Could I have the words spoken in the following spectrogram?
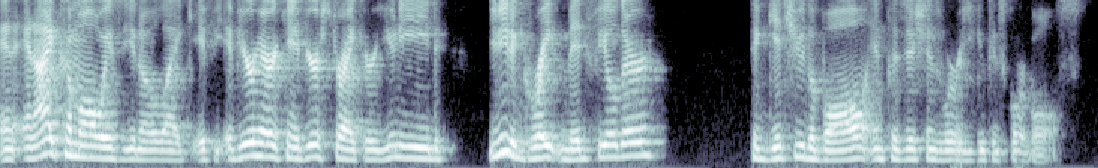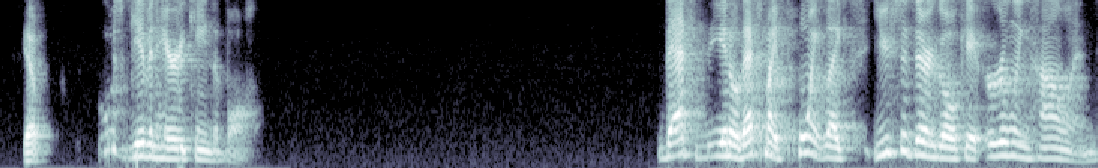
and and I come always, you know, like if if you're Harry Kane, if you're a striker, you need you need a great midfielder to get you the ball in positions where you can score goals. Yep. Who's given Harry Kane the ball? That's you know, that's my point. Like you sit there and go, okay, Erling Haaland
